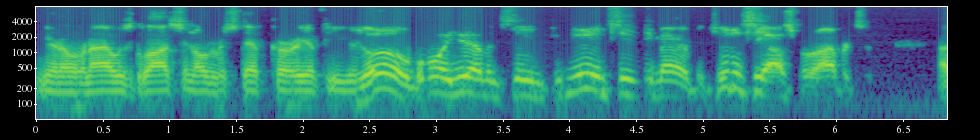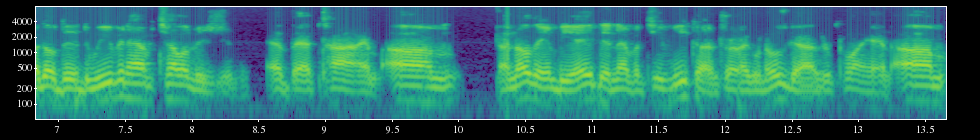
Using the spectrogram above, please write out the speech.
you know, when I was glossing over Steph Curry a few years, oh boy, you haven't seen, you didn't see Maravich, you didn't see Oscar Robertson. I go, did we even have television at that time? Um, I know the NBA didn't have a TV contract when those guys were playing. Um,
